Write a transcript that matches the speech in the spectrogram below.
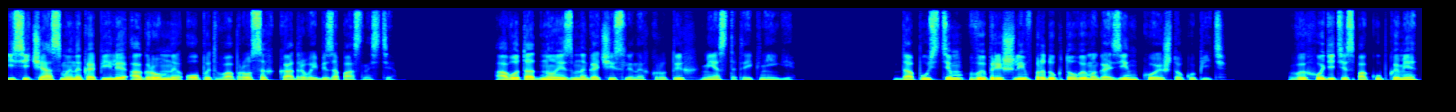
И сейчас мы накопили огромный опыт в вопросах кадровой безопасности. А вот одно из многочисленных крутых мест этой книги. Допустим, вы пришли в продуктовый магазин кое-что купить. Вы ходите с покупками,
